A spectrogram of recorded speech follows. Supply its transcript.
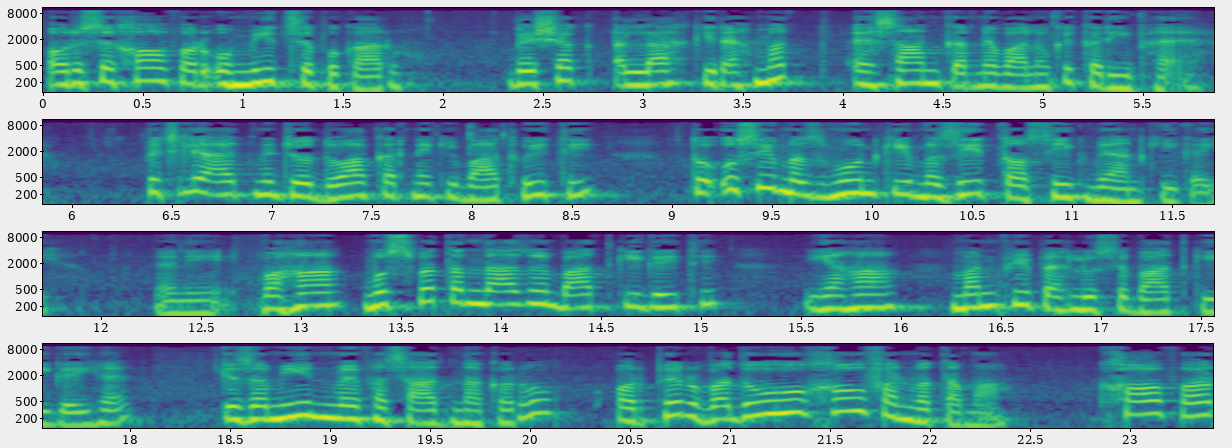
اور اسے خوف اور امید سے پکارو۔ بے شک اللہ کی رحمت احسان کرنے والوں کے قریب ہے۔ پچھلی آیت میں جو دعا کرنے کی بات ہوئی تھی، تو اسی مضمون کی مزید توثیق بیان کی گئی۔ یعنی وہاں مثبت انداز میں بات کی گئی تھی، یہاں منفی پہلو سے بات کی گئی ہے کہ زمین میں فساد نہ کرو اور پھر ودو خوف ان تما خوف اور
